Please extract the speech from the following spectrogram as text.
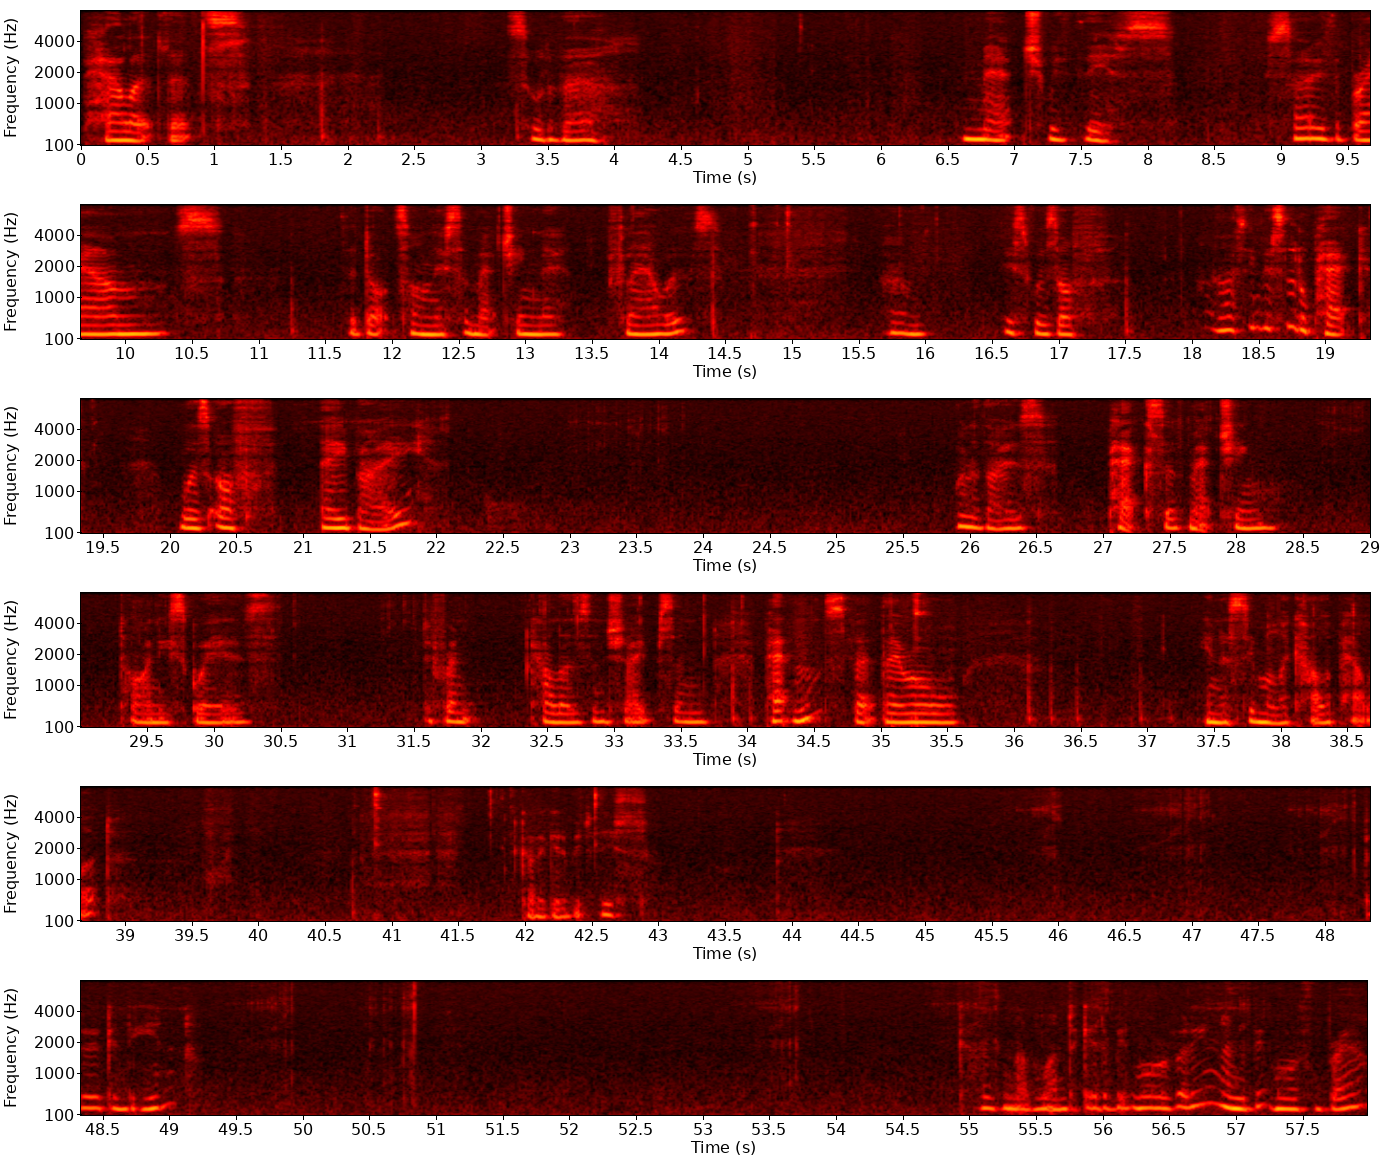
palette that's sort of a match with this. So the browns, the dots on this are matching the flowers. Um, this was off, I think this little pack was off eBay. One of those packs of matching tiny squares, different colours and shapes and patterns, but they're all in a similar colour palette. Got to get a bit of this. Burgundy in. Another one to get a bit more of it in and a bit more of the brown.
